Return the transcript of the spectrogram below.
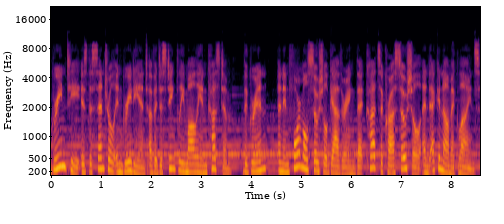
Green tea is the central ingredient of a distinctly Malian custom, the grin, an informal social gathering that cuts across social and economic lines,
